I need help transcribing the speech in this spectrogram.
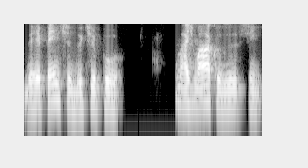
de repente, do tipo mais macro, assim,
